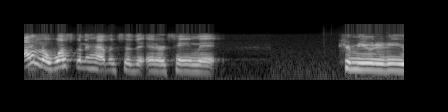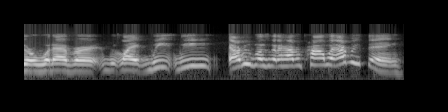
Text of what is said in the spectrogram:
I don't know what's going to happen to the entertainment community or whatever. Like, we, we, everyone's going to have a problem with everything.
